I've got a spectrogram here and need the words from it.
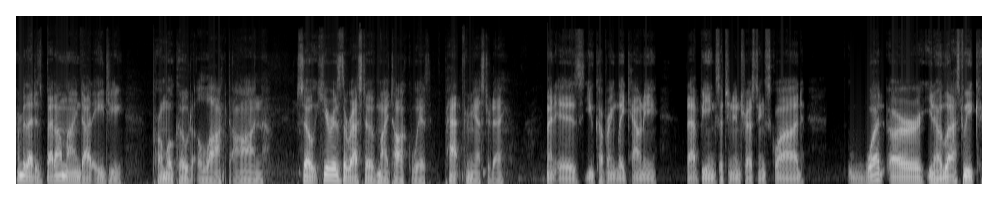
Remember that is betonline.ag, promo code LOCKED ON. So here is the rest of my talk with Pat from yesterday. Is you covering Lake County, that being such an interesting squad what are you know last week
